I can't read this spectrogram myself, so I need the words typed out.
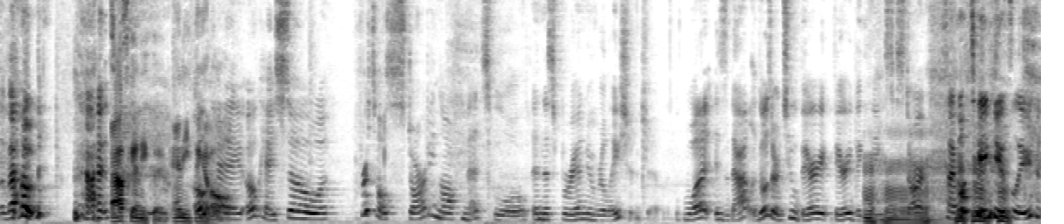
about that. Ask anything, anything at all. Okay, okay. So, first of all, starting off med school in this brand new relationship, what is that like? Those are two very, very big things to start Mm-hmm. simultaneously.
